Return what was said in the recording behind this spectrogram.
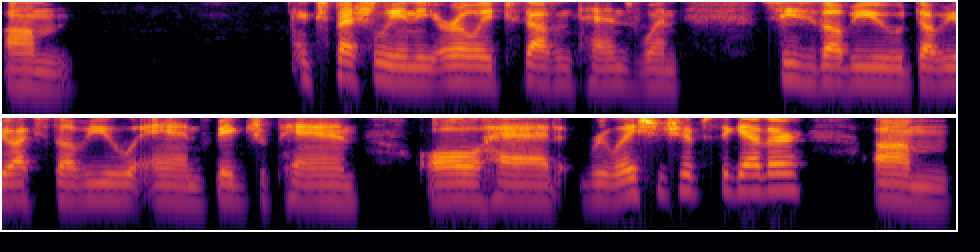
Um, especially in the early 2010s when CZW, WXW, and Big Japan all had relationships together. Um,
